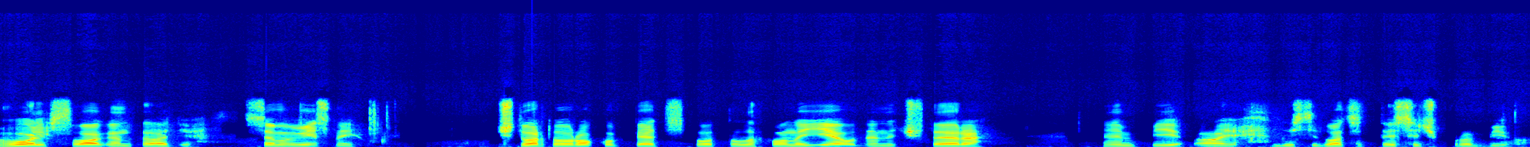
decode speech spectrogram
Volkswagen Caddy. Семимісний. Четвертого року 500. Телефони є 1.4 MPI. 220 тисяч пробігу.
